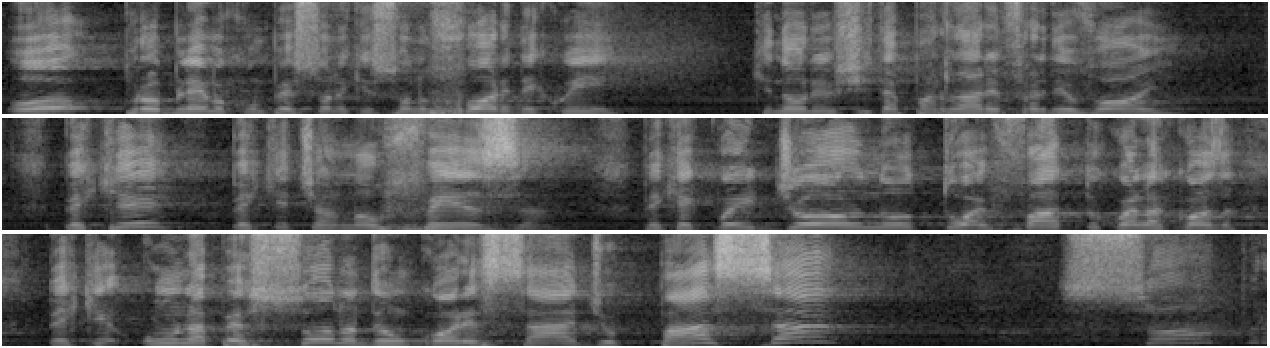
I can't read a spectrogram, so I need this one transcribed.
O problema con persone che sono fuori di qui, che non riuscite a parlare fra di voi? Perché? Perché c'è una offesa. Perché quel giorno tu hai fatto quella cosa. Perché una persona di un cuore saggio passa sopra.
